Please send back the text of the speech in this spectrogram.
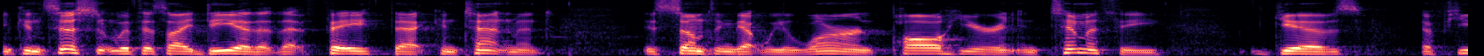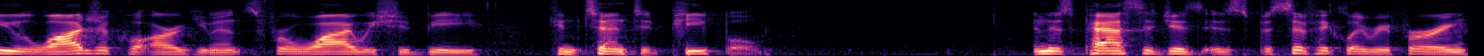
And consistent with this idea that, that faith, that contentment, is something that we learn. Paul here in, in Timothy gives a few logical arguments for why we should be contented people. And this passage is, is specifically referring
